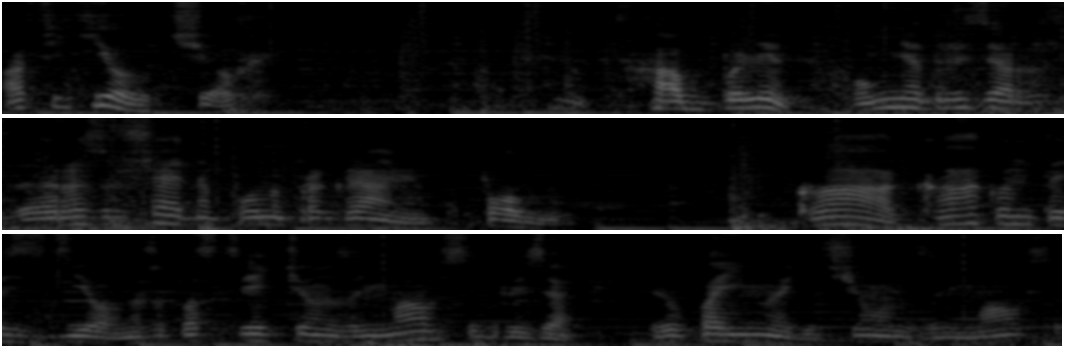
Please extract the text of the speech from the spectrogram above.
Офигел, чел. Да блин. У меня, друзья, разрушает на полной программе. Полную. Как? Как он это сделал? Нужно посмотреть, чем он занимался, друзья. И вы поймете, чем он занимался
